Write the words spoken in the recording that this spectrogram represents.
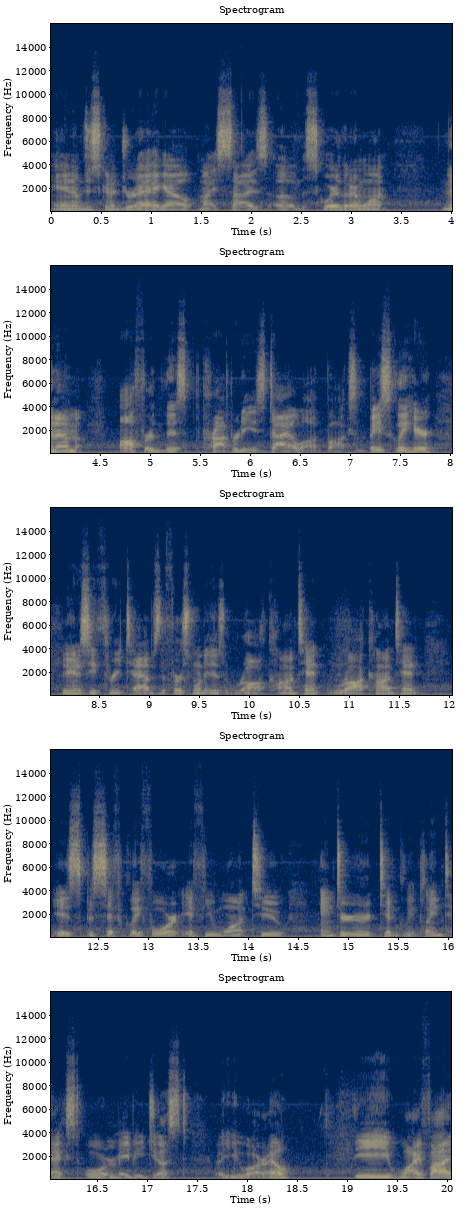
And I'm just going to drag out my size of the square that I want. And then I'm offered this properties dialog box. And basically here you're going to see three tabs. The first one is raw content. Raw content is specifically for if you want to enter typically plain text or maybe just a URL the Wi-Fi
